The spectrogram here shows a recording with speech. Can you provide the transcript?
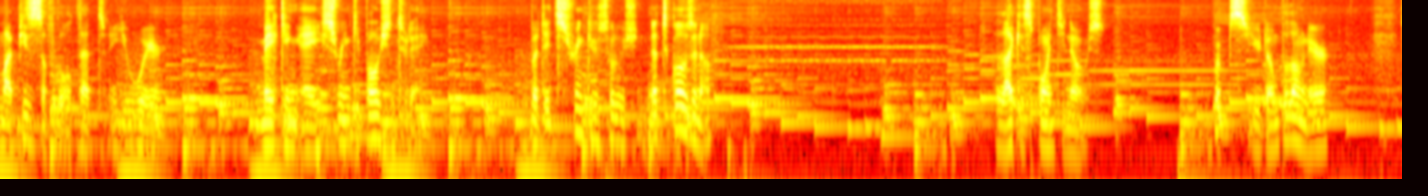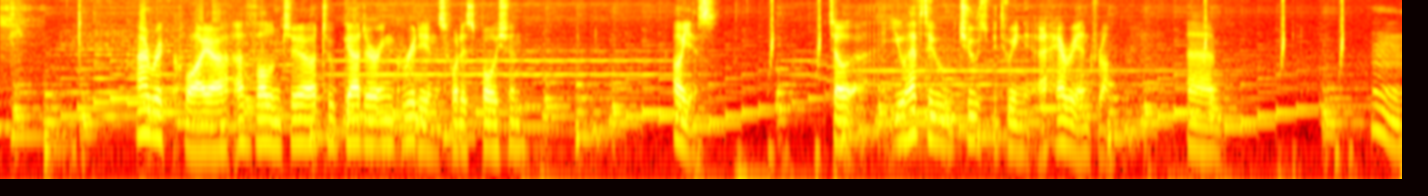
my pieces of gold that you were making a shrinky potion today. But it's shrinking solution. That's close enough. I like his pointy nose. Whoops, you don't belong there. I require a volunteer to gather ingredients for this potion. Oh yes. So uh, you have to choose between uh, Harry and Ron. Uh, hmm,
